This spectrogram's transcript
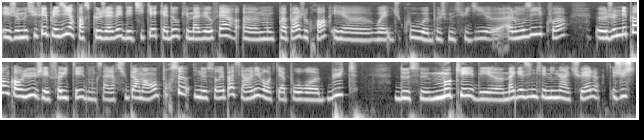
et je me suis fait plaisir parce que j'avais des tickets cadeaux que m'avait offert euh, mon papa, je crois. Et euh, ouais, du coup, bah, je me suis dit allons-y quoi. Euh, je ne l'ai pas encore lu, j'ai feuilleté, donc ça a l'air super marrant. Pour ceux qui ne sauraient pas, c'est un livre qui a pour euh, but de se moquer des euh, magazines féminins actuels, juste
